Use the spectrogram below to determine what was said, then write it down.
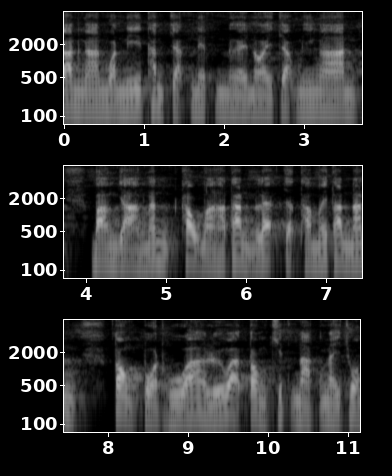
การงานวันนี้ท่านจะเหน็ดเหนื่อยหน่อยจะมีงานบางอย่างนั้นเข้ามาหาท่านและจะทำให้ท่านนั้น ต้องปวดหัวหรือว่าต้องคิดหนักในช่วง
